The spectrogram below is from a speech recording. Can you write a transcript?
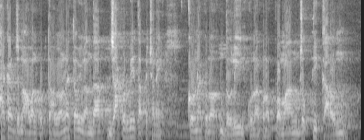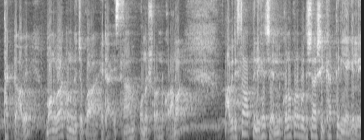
থাকার জন্য আহ্বান করতে হবে। মনে রাখতে হবে ইমানদার যা করবে তার পেছনে কোনো না কোনো দলিল, কোনো না কোনো প্রমাণ, যৌক্তিক কারণ থাকতে হবে। মন গড়া কোনো কিছু করা, এটা ইসলাম অনুসরণ করা নয়। আবির ইসলাম আপনি লিখেছেন, কোনো কোনো প্রতিষ্ঠানের শিক্ষার্থী নিয়ে গেলে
